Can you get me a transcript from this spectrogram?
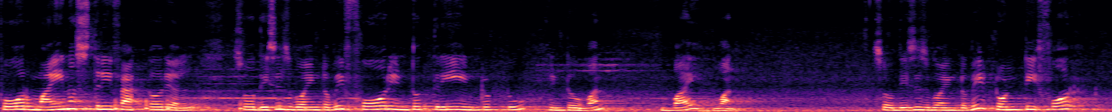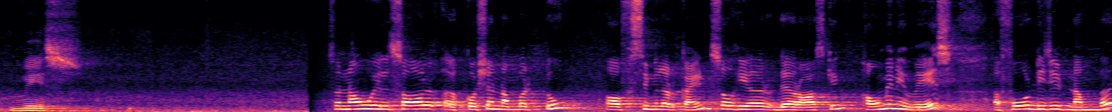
4 minus 3 factorial. So this is going to be 4 into 3 into 2 into 1 by 1 so this is going to be 24 ways. So now we'll solve uh, question number 2 of similar kind. So here they are asking how many ways a four digit number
